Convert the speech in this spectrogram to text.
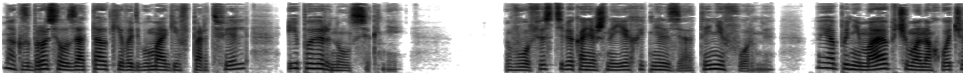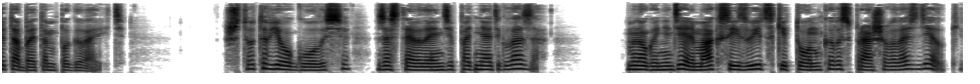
Макс бросил заталкивать бумаги в портфель и повернулся к ней. «В офис тебе, конечно, ехать нельзя, ты не в форме, но я понимаю, почему она хочет об этом поговорить». Что-то в его голосе заставило Энди поднять глаза. Много недель Макс иезуитски тонко выспрашивал о сделке,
